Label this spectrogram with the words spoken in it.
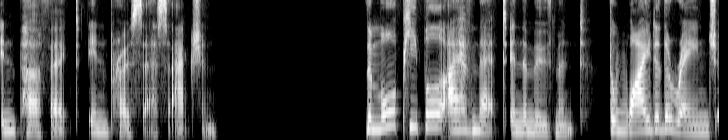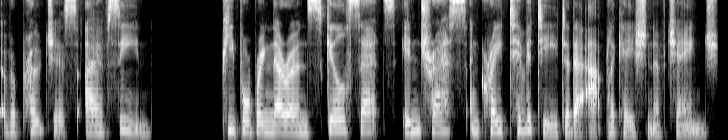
imperfect, in process action. The more people I have met in the movement, the wider the range of approaches I have seen. People bring their own skill sets, interests, and creativity to their application of change.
